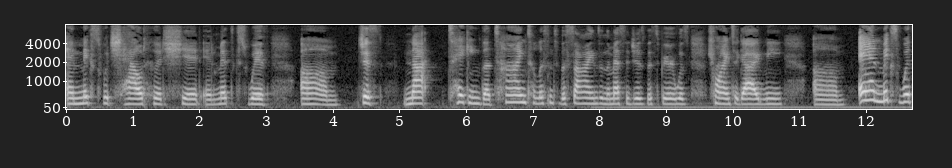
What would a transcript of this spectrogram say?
and mixed with childhood shit and mixed with um, just not taking the time to listen to the signs and the messages the spirit was trying to guide me um, and mixed with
